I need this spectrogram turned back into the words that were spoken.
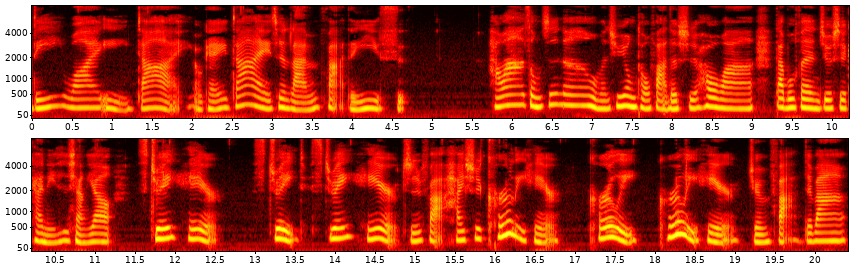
D Y E dye，OK，dye 是染发的意思。好啊，总之呢，我们去用头发的时候啊，大部分就是看你是想要 straight hair，straight straight hair 直发，还是 curly hair，curly curly hair 卷发，对吧？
